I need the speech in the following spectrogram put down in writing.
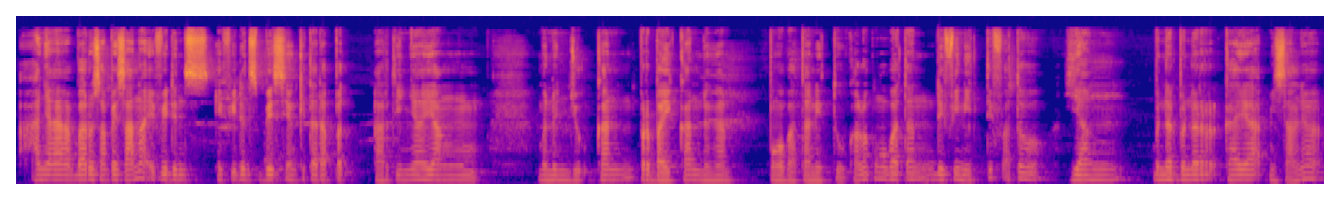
Hanya baru sampai sana evidence evidence base yang kita dapat. Artinya yang menunjukkan perbaikan dengan pengobatan itu kalau pengobatan definitif atau yang benar-benar kayak misalnya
